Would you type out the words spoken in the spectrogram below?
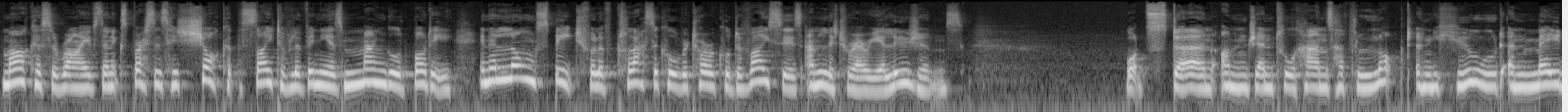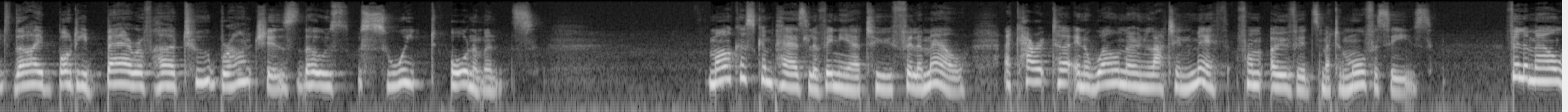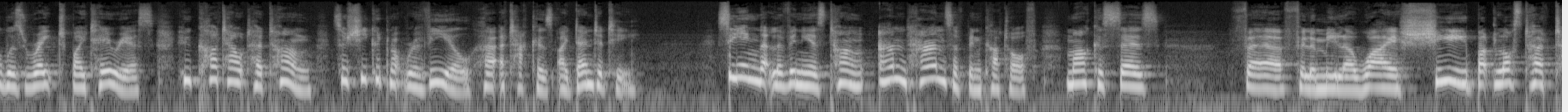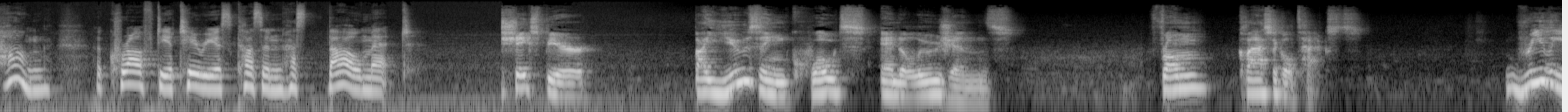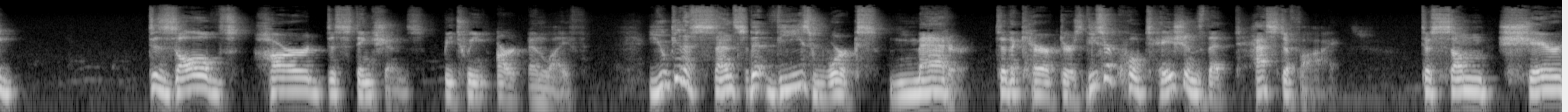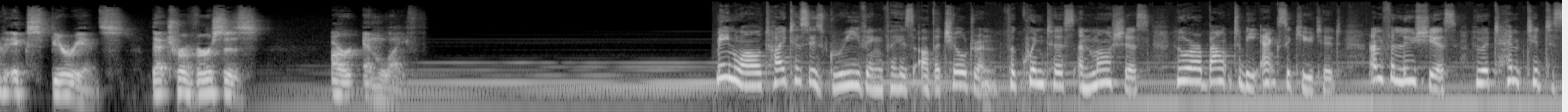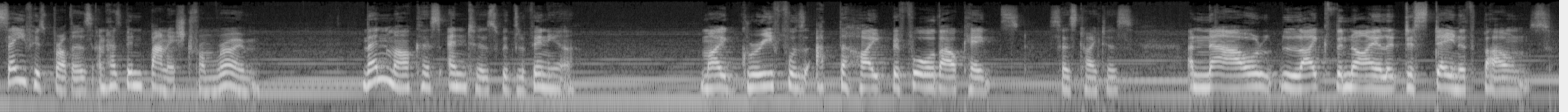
Marcus arrives and expresses his shock at the sight of Lavinia's mangled body in a long speech full of classical rhetorical devices and literary allusions. What stern, ungentle hands hath lopped and hewed and made thy body bare of her two branches, those sweet ornaments? Marcus compares Lavinia to Philomel, a character in a well known Latin myth from Ovid's Metamorphoses. Philomel was raped by Tereus, who cut out her tongue so she could not reveal her attacker's identity. Seeing that Lavinia's tongue and hands have been cut off, Marcus says, Fair Philomela, why, she but lost her tongue. A craftier Tereus cousin hast thou met. Shakespeare, by using quotes and allusions, from classical texts really dissolves hard distinctions between art and life. You get a sense that these works matter to the characters. These are quotations that testify to some shared experience that traverses art and life. Meanwhile, Titus is grieving for his other children, for Quintus and Marcius, who are about to be executed, and for Lucius, who attempted to save his brothers and has been banished from Rome. Then Marcus enters with Lavinia. My grief was at the height before thou camest, says Titus, and now, like the Nile, it disdaineth bounds.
